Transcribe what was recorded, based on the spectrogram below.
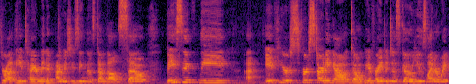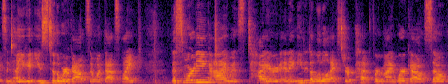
throughout the entire minute I was using those dumbbells. So basically, if you're first starting out, don't be afraid to just go use lighter weights until you get used to the workouts and what that's like. This morning I was tired and I needed a little extra pep for my workout, so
